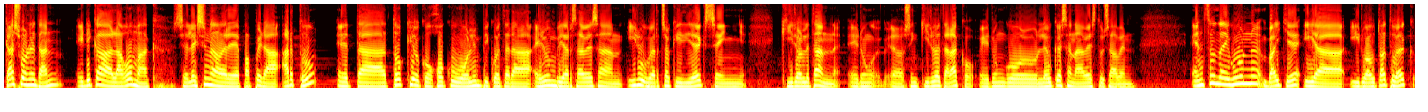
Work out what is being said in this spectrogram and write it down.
Kasu honetan, Erika Lagomak selekzionadore papera hartu eta Tokioko joku olimpikoetara erun bihar zabezan hiru bertsokidiek zein kiroletan, erun, zein kiroletarako erungo leukesan abestu zaben. Entzun daigun, baite, ia hiru hautatuek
